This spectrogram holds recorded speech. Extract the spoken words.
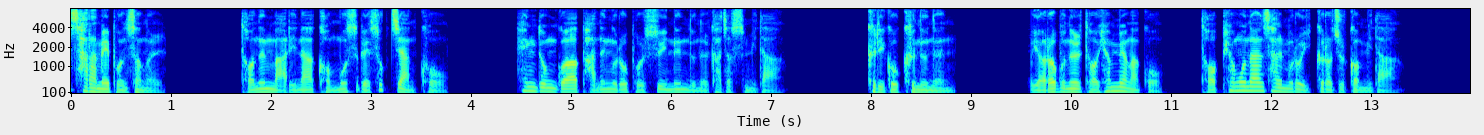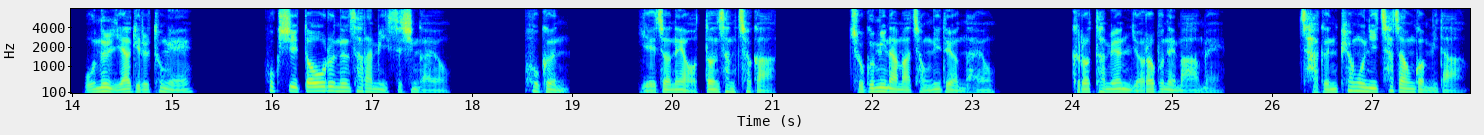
사람의 본성을 더는 말이나 겉모습에 속지 않고 행동과 반응으로 볼 수 있는 눈을 가졌습니다. 그리고 그 눈은 여러분을 더 현명하고 더 평온한 삶으로 이끌어 줄 겁니다. 오늘 이야기를 통해 혹시 떠오르는 사람이 있으신가요? 혹은 예전에 어떤 상처가 조금이나마 정리되었나요? 그렇다면 여러분의 마음에 작은 평온이 찾아온 겁니다.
